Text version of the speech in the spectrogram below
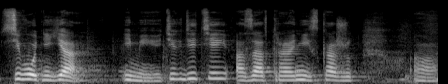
Сегодня я имею этих детей, а завтра они скажут, «А,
